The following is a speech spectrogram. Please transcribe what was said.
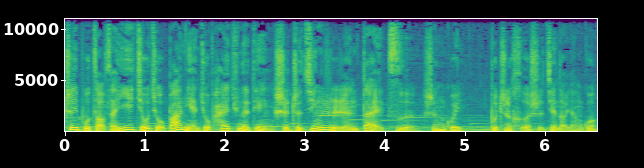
这部早在1998年就拍竣的电影，时至今日仍待字深闺，不知何时见到阳光。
